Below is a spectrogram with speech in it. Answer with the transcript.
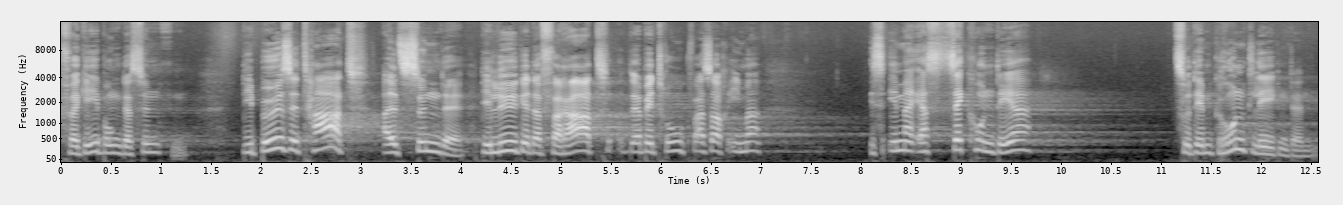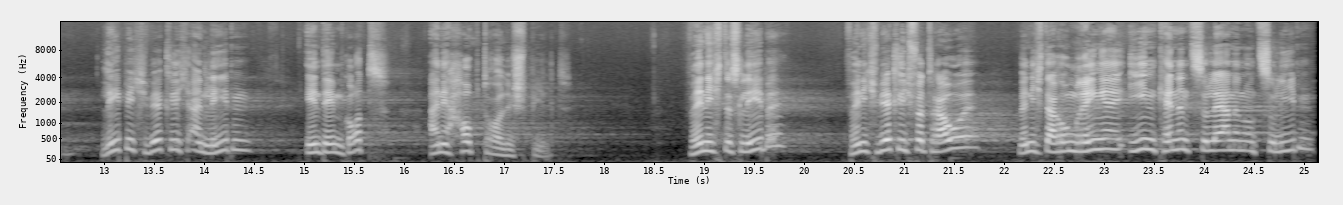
Vergebung der Sünden. Die böse Tat als Sünde, die Lüge, der Verrat, der Betrug, was auch immer, ist immer erst sekundär zu dem Grundlegenden. Lebe ich wirklich ein Leben, in dem Gott eine Hauptrolle spielt? Wenn ich das lebe, wenn ich wirklich vertraue, wenn ich darum ringe, ihn kennenzulernen und zu lieben,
